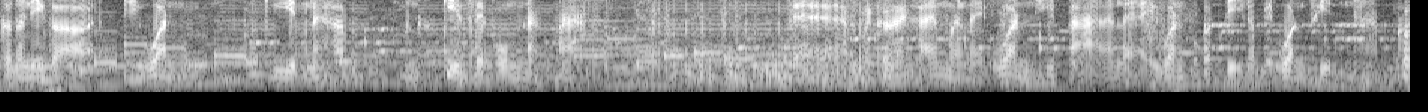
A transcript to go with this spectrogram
ก็ตอนนี้ก็ไอ้วันกีดนะครับ มันกีดใส่ผมหนักมากแต่มันก็คล้ายๆเหมือนไอ้อ้วนที่ป่านั่นแหละไอ้อ้วนปกติกับไอ้อ้วนผิดนะครับก็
